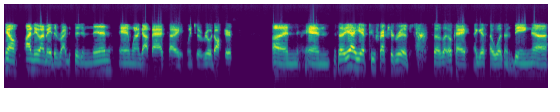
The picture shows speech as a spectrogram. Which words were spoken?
you know, I knew I made the right decision then. And when I got back, I went to a real doctor. and and so yeah, you have two fractured ribs. So I was like, okay, I guess I wasn't being. uh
